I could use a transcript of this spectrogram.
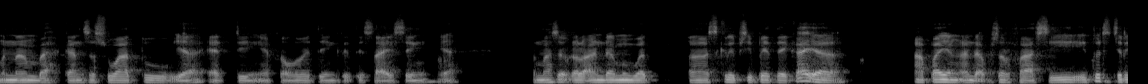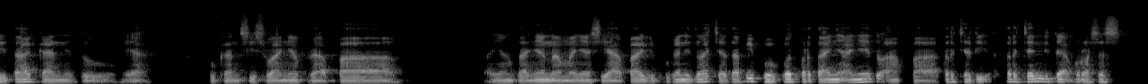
menambahkan sesuatu ya, adding, evaluating, criticizing ya. Termasuk kalau Anda membuat eh, skripsi PTK ya apa yang Anda observasi itu diceritakan itu ya. Bukan siswanya berapa, yang tanya namanya siapa, bukan itu aja, tapi bobot pertanyaannya itu apa, terjadi terjadi tidak proses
